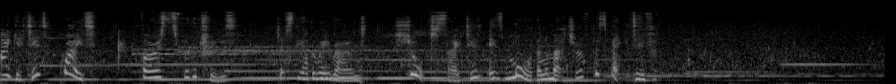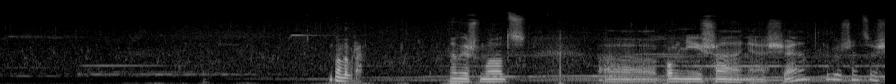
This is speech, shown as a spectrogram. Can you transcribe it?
I get it. Quite. Forests for the trees. Just the other way round. Short-sighted is more than a matter of perspective. No dobra. Mamy już moc e, pomniejszania się. Chyba jeszcze coś...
